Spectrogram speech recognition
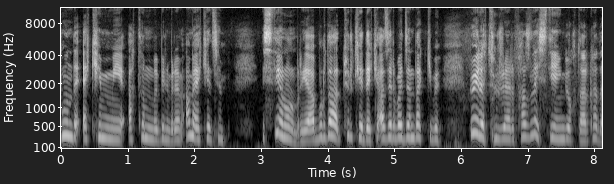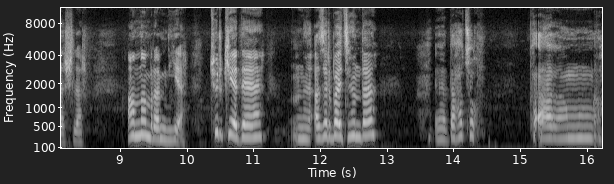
Bunu da ekim mi atım mı bilmiyorum ama ekeceğim. İsteyen olur ya. Burada Türkiye'deki Azerbaycan'daki gibi böyle türleri fazla isteyen yoktu arkadaşlar. Anlamıyorum niye. Türkiye'de ıı, Azerbaycan'da e, daha çok ım,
